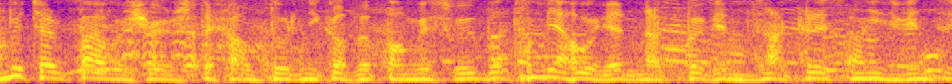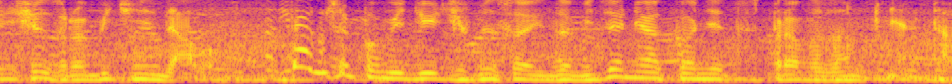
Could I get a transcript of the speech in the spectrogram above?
wyczerpały się już te hałturnikowe pomysły, bo to miało jednak pewien zakres, nic więcej się zrobić nie dało. Także powiedzieliśmy sobie do widzenia, koniec, sprawa zamknięta.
